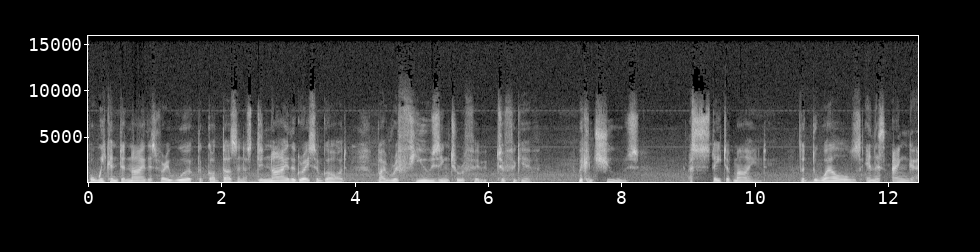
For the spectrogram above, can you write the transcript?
But we can deny this very work that God does in us, deny the grace of God by refusing to, to forgive. We can choose a state of mind that dwells in this anger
